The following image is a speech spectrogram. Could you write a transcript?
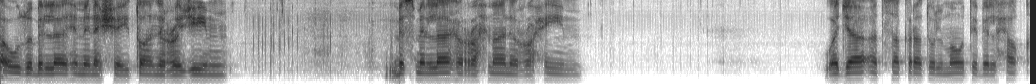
اعوذ باللہ من الشیطان الرجیم بسم اللہ الرحمن الرحیم وجاءت سکرت الموت بالحق.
